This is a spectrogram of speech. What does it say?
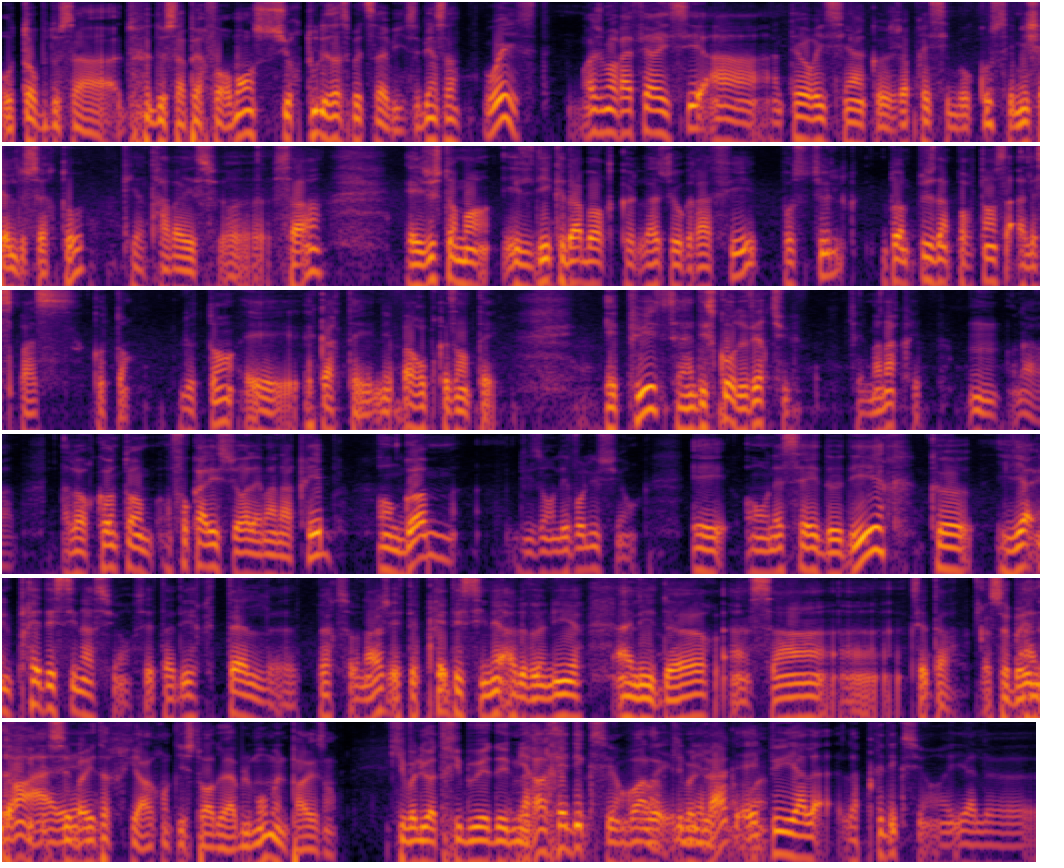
au top de sa, de sa performance sur tous les aspects de sa vie. C'est bien ça? Oui, moi je me réfère ici à un théoricien que j'apprécie beaucoup, c'est Michel de Certeau, qui a travaillé sur euh, ça. Et justement, il dit que d'abord que la géographie postule, donne plus d'importance à l'espace qu'au temps. Le temps est écarté, il n'est pas représenté. Et puis, c'est un discours de vertu. C'est le manakrib Hmm. en arabe. Alors, quand on, focalise sur les manakrib, on gomme, disons, l'évolution. Et on essaye de dire qu'il y a une prédestination, c'est-à-dire que tel euh, personnage était prédestiné à devenir un leader, un saint, un- etc. C'est Baïtar qui- raconte l'histoire de Abel Moumen, par exemple, qui va lui attribuer des La miracles. prédiction, Voilà, oui, qui le va lui- miracle. Et ouais. puis il y a la, la prédiction, il y a le.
